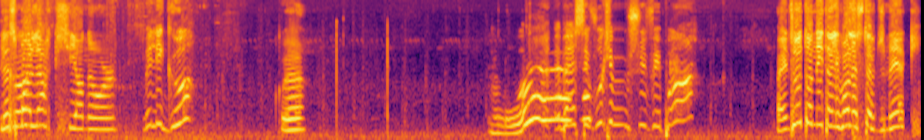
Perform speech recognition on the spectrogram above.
Les Laisse-moi l'arc s'il y en a un. Mais les gars, Quoi? Ouais. eh ben c'est vous qui me suivez pas, hein? Ben, nous autres, on est allé voir le stuff du mec.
